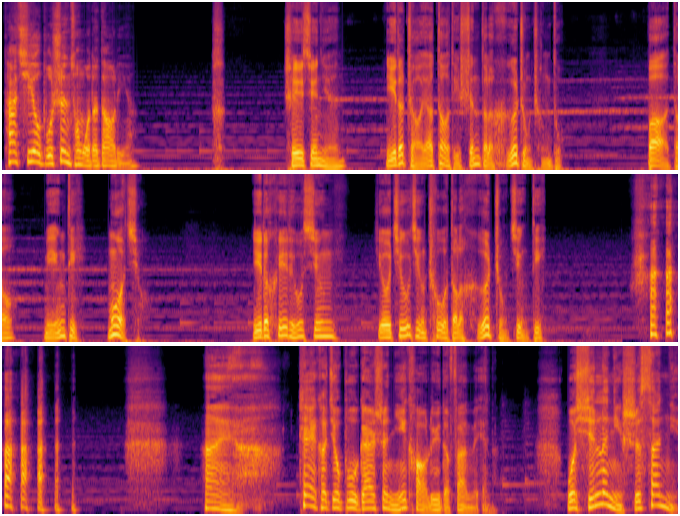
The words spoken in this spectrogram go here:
他岂有不顺从我的道理啊？这些年，你的爪牙到底伸到了何种程度？霸刀、明帝、莫九，你的黑流星又究竟触到了何种境地？哈哈哈哈哈！哎呀，这可就不该是你考虑的范围了。我寻了你十三年，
